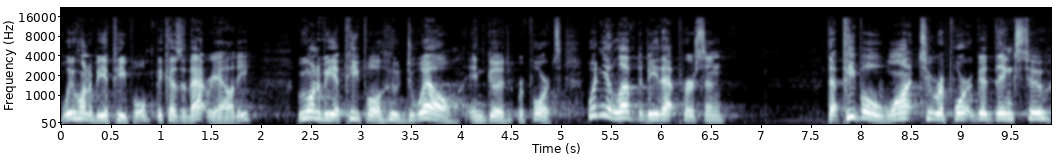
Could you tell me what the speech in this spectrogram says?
we want to be a people because of that reality. We want to be a people who dwell in good reports. Wouldn't you love to be that person that people want to report good things to?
